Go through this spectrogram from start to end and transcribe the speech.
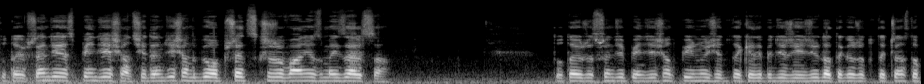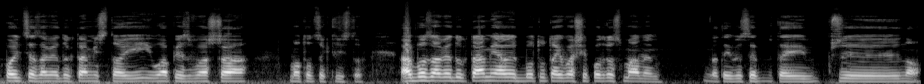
Tutaj wszędzie jest 50, 70 było przed skrzyżowaniem z Mejzelsa. Tutaj już jest wszędzie 50, pilnuj się tutaj, kiedy będziesz jeździł, dlatego że tutaj często policja za wiaduktami stoi i łapie zwłaszcza motocyklistów. Albo za wiaduktami, albo tutaj właśnie pod Rosmanem, na tej wysep, tej przy, no,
